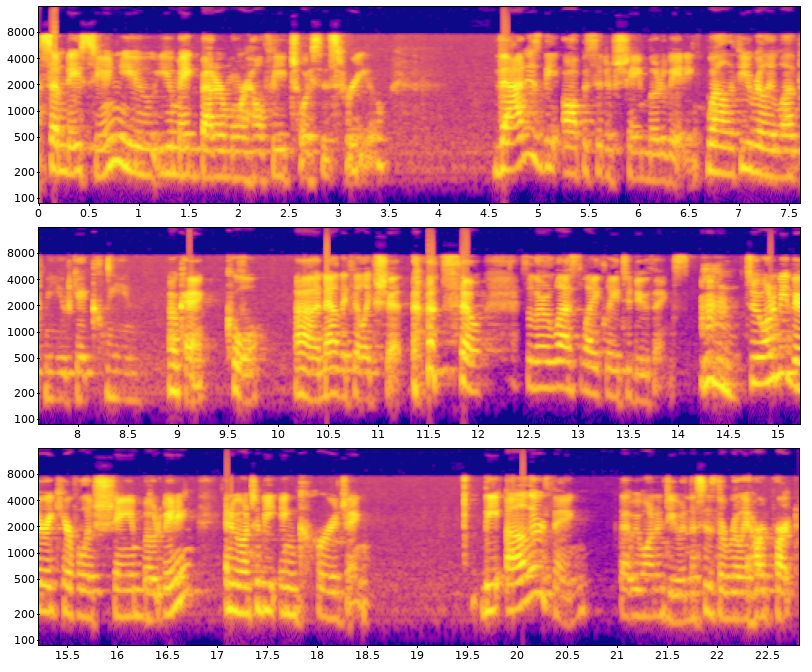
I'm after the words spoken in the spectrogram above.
someday soon you you make better, more healthy choices for you. That is the opposite of shame motivating. Well, if you really loved me, you'd get clean. Okay, cool. Uh, now they feel like shit. so, so they're less likely to do things. so we want to be very careful of shame motivating, and we want to be encouraging. The other thing that we want to do, and this is the really hard part,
